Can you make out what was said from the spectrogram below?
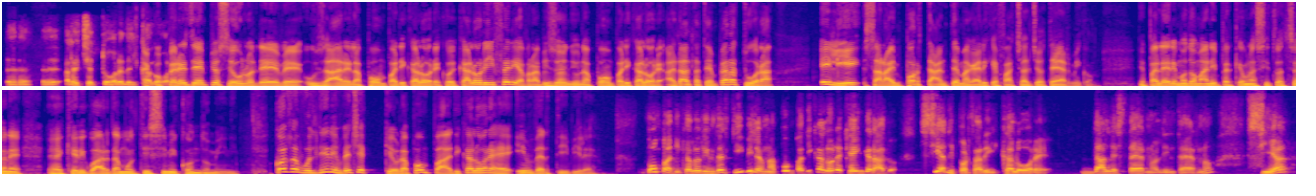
eh, recettore del ecco, calore. Ecco, per esempio, se uno deve usare la pompa di calore con i caloriferi, avrà bisogno di una pompa di calore ad alta temperatura e lì sarà importante magari che faccia il geotermico. Ne parleremo domani perché è una situazione eh, che riguarda moltissimi condomini. Cosa vuol dire invece che una pompa di calore è invertibile? Pompa di calore invertibile è una pompa di calore che è in grado sia di portare il calore dall'esterno all'interno, sia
